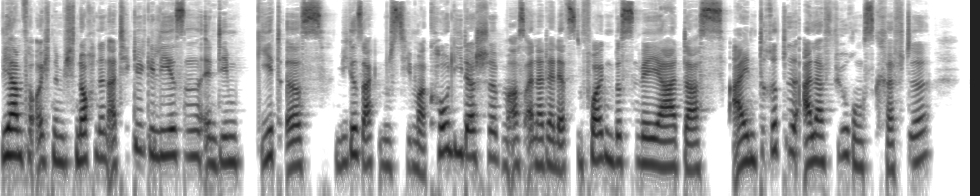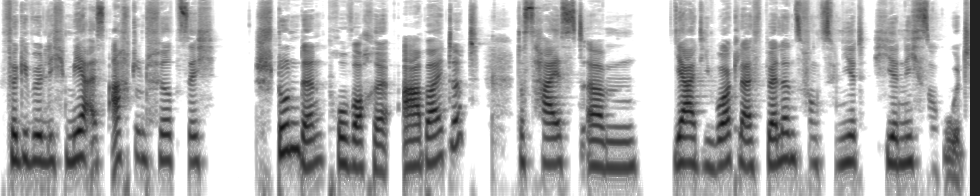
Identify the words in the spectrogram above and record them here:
Wir haben für euch nämlich noch einen Artikel gelesen, in dem geht es, wie gesagt, um das Thema Co-Leadership. Aus einer der letzten Folgen wissen wir ja, dass ein Drittel aller Führungskräfte für gewöhnlich mehr als 48 Stunden pro Woche arbeitet. Das heißt, ähm, ja, die Work-Life-Balance funktioniert hier nicht so gut.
